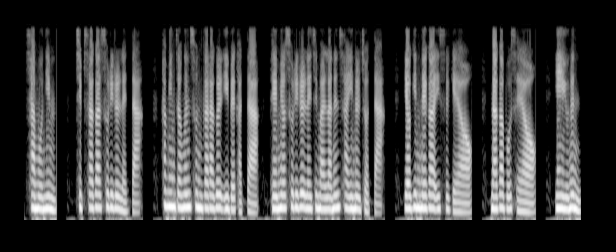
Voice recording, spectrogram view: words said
사모님 집사가 소리를 냈다. 하민정은 손가락을 입에 갖다 대며 소리를 내지 말라는 사인을 줬다. 여긴 내가 있을게요. 나가보세요. 이유는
